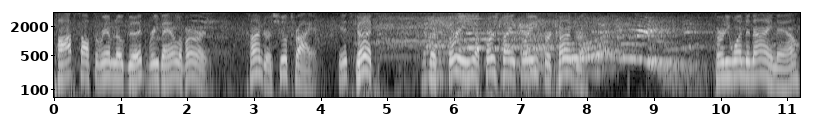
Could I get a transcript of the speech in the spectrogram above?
pops off the rim, no good. Rebound, La Vergne. Condra, she'll try it. It's good. It's a three, a first bank three for Condra. 31 to 9 now.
